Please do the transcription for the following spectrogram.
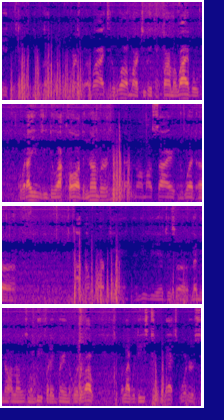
You uh, first arrive to the Walmart. You hit confirm arrival. What I usually do, I call the number, let them know I'm outside, and what. Uh, I'm parked in, and usually they just uh, let me know how long it's gonna be before they bring the order out. But like with these two batch orders,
